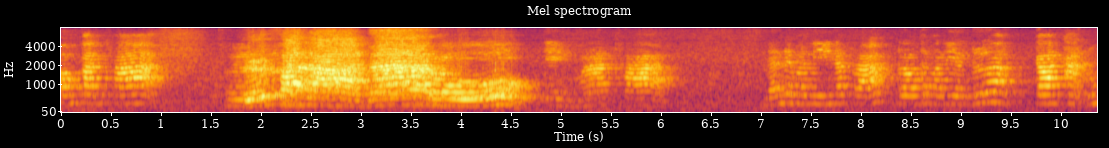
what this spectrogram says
ร้อมกันค่ะพฤกษศาสตร์น่ารู้ เก่งมากค่ะ และในวันนี้นะคะ เราจะมาเรียนเรื่องการอนุ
